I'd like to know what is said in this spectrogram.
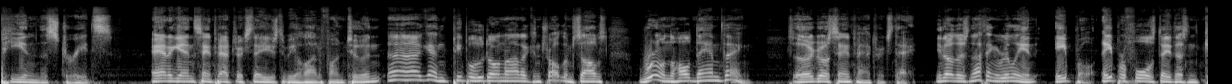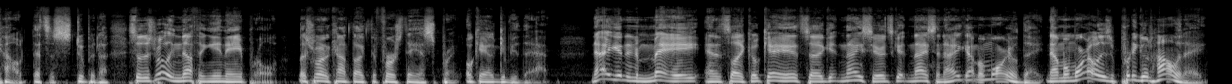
peeing in the streets. And again, St. Patrick's Day used to be a lot of fun too. And uh, again, people who don't know how to control themselves ruin the whole damn thing. So there goes St. Patrick's Day. You know, there's nothing really in April. April Fool's Day doesn't count. That's a stupid. So there's really nothing in April. Let's want to count like the first day of spring. Okay, I'll give you that. Now you get into May, and it's like, okay, it's uh, getting nice here. It's getting nice. And now you got Memorial Day. Now, Memorial is a pretty good holiday.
